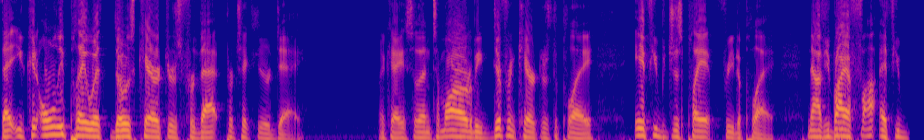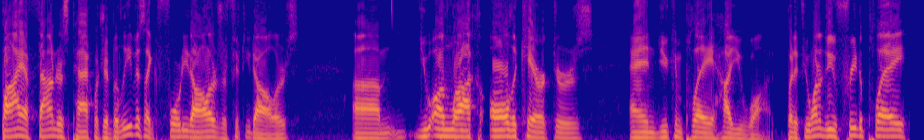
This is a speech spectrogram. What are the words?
That you can only play with those characters for that particular day. Okay, so then tomorrow it'll be different characters to play if you just play it free to play. Now, if you buy a if you buy a founders pack, which I believe is like forty dollars or fifty dollars, um, you unlock all the characters and you can play how you want. But if you want to do free to play,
